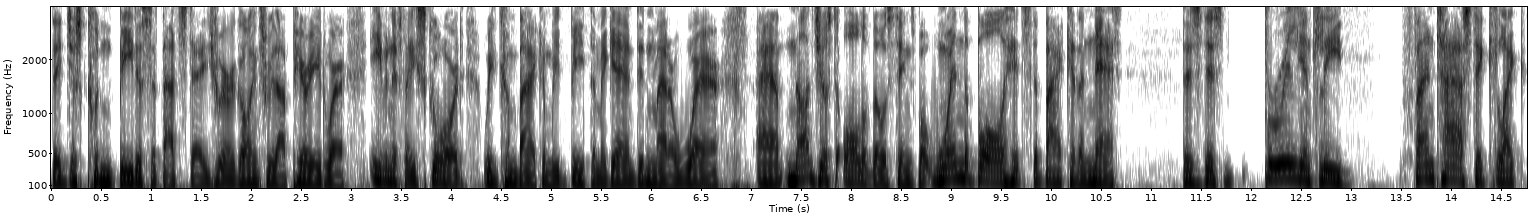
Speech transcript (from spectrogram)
they just couldn't beat us at that stage. We were going through that period where even if they scored, we'd come back and we'd beat them again. Didn't matter where. Um, not just all of those things, but when the ball hits the back of the net, there's this brilliantly fantastic, like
